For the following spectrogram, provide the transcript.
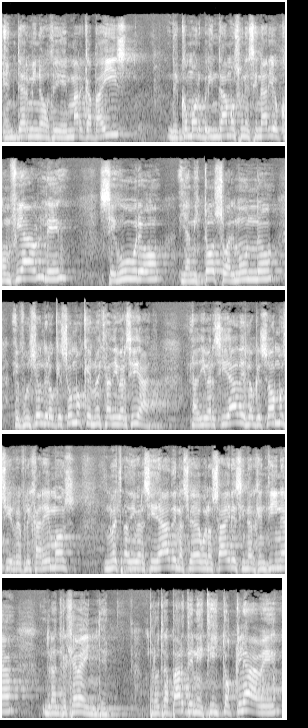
en términos de marca país, de cómo brindamos un escenario confiable, seguro, y amistoso al mundo en función de lo que somos, que es nuestra diversidad. La diversidad es lo que somos y reflejaremos nuestra diversidad en la ciudad de Buenos Aires y en Argentina durante el G20. Por otra parte, en este hito clave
